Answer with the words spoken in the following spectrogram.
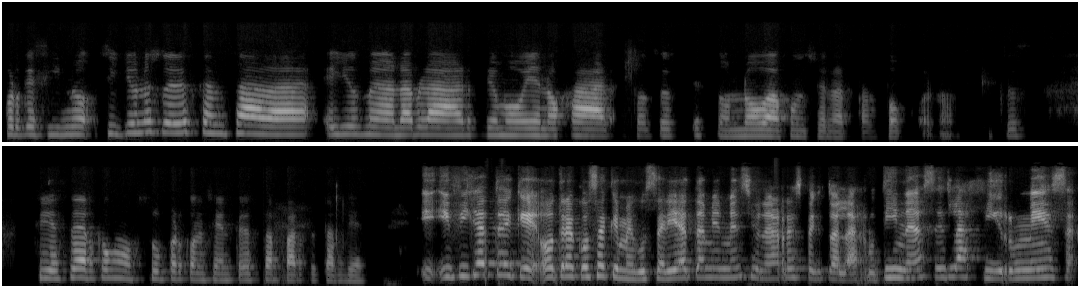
porque si no, si yo no estoy descansada, ellos me van a hablar, yo me voy a enojar, entonces esto no va a funcionar tampoco, ¿no? Entonces, sí es ser como súper consciente de esta parte también. Y, fíjate que otra cosa que me gustaría también mencionar respecto a las rutinas es la firmeza,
